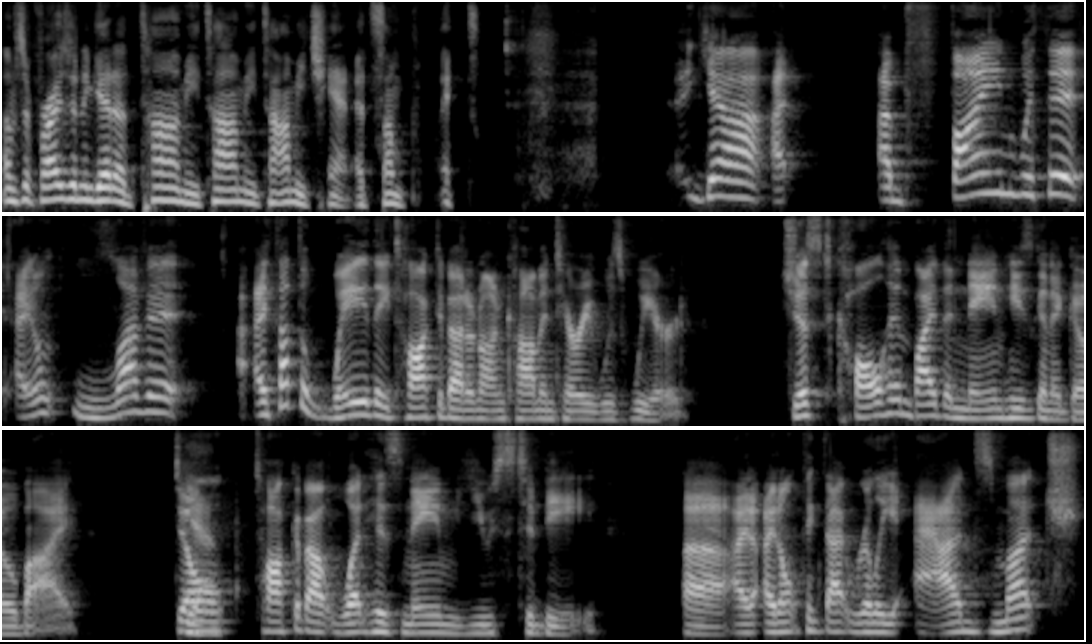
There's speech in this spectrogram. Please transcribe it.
I'm surprised you didn't get a Tommy, Tommy, Tommy chant at some point. Yeah, I, I'm fine with it. I don't love it. I thought the way they talked about it on commentary was weird. Just call him by the name he's going to go by. don't yeah. talk about what his name used to be. Uh, I, I, don't think that really adds much.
